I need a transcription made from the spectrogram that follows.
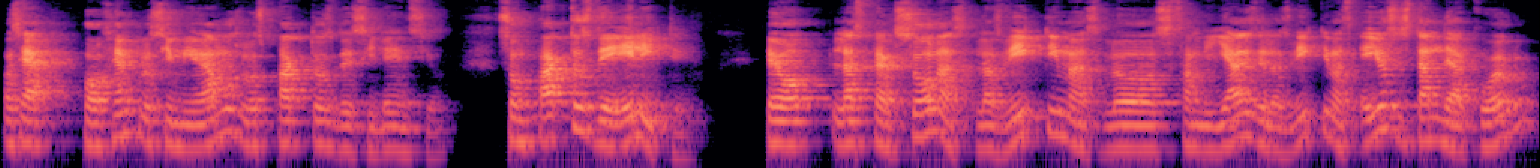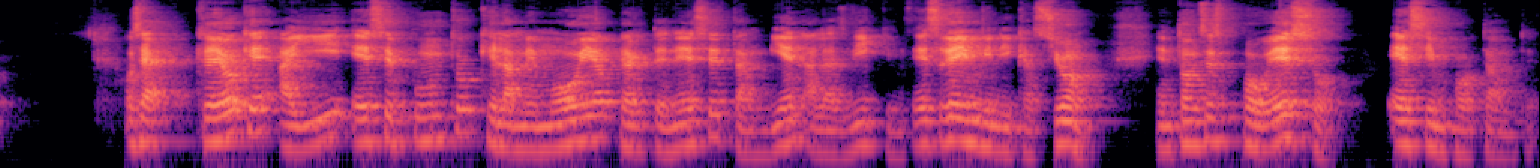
O sea, por ejemplo, si miramos los pactos de silencio, son pactos de élite, pero las personas, las víctimas, los familiares de las víctimas, ¿ellos están de acuerdo? O sea, creo que ahí ese punto que la memoria pertenece también a las víctimas, es reivindicación. Entonces, por eso es importante.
